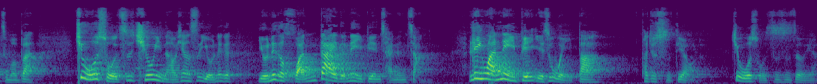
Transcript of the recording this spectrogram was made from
怎么办？就我所知，蚯蚓好像是有那个有那个环带的那一边才能长。另外那一边也是尾巴，它就死掉了。就我所知是这样，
